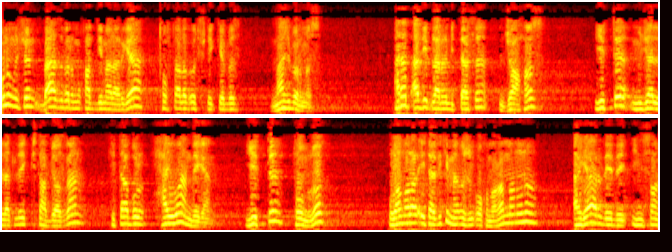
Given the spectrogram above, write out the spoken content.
Uning uchun ba'zi bir muqaddimalarga to'xtalib o'tishlikka biz majburmiz. Arab adiblarini bittasi johiz yetti mujallatli kitob yozgan kitabul hayvon degan yetti tomliq. Ulamolar aytadiki man o'zim o'qimaganman uni. Agar dedi inson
